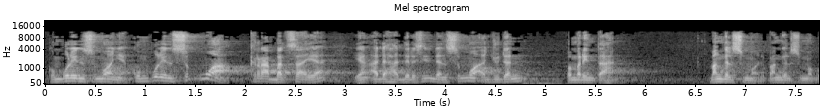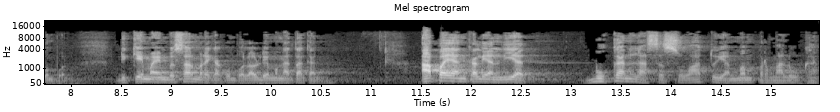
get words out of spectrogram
kumpulin semuanya, kumpulin semua kerabat saya yang ada hadir di sini dan semua ajudan pemerintahan. Panggil semua, dipanggil semua kumpul. Di kemah yang besar mereka kumpul. Lalu dia mengatakan, apa yang kalian lihat bukanlah sesuatu yang mempermalukan.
